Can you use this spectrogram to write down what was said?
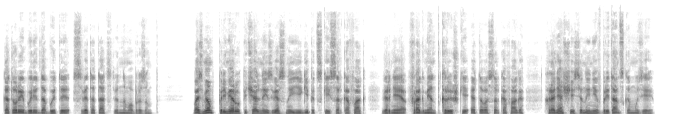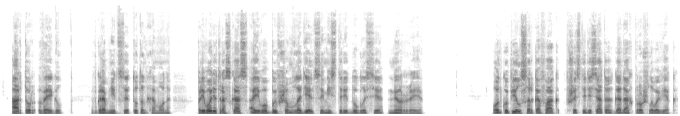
которые были добыты святотатственным образом. Возьмем, к примеру, печально известный египетский саркофаг, вернее, фрагмент крышки этого саркофага, хранящийся ныне в Британском музее. Артур Вейгл в гробнице Тутанхамона приводит рассказ о его бывшем владельце мистере Дугласе Мюррее. Он купил саркофаг в 60-х годах прошлого века.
